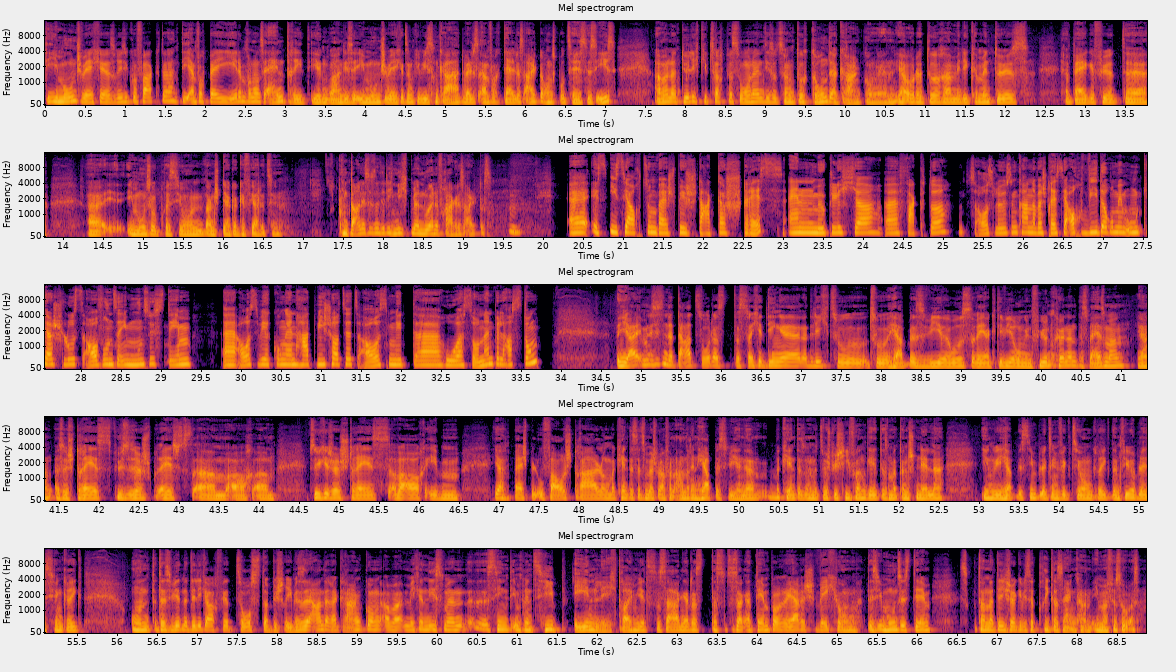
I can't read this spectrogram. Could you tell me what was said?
die Immunschwäche als Risikofaktor, die einfach bei jedem von uns eintritt, irgendwann diese Immunschwäche zum gewissen Grad, weil es einfach Teil des Alterungsprozesses ist. Aber natürlich gibt es auch Personen, die sozusagen durch Grunderkrankungen ja, oder durch eine medikamentös herbeigeführte äh, Immunsuppression dann stärker gefährdet sind. Und dann ist es natürlich nicht mehr nur eine Frage des Alters. Hm. Es ist ja auch zum Beispiel starker Stress ein möglicher äh, Faktor, das auslösen kann, aber Stress ja auch wiederum im Umkehrschluss auf unser Immunsystem äh, Auswirkungen hat. Wie schaut es jetzt aus mit äh, hoher Sonnenbelastung? Ja, ich meine, es ist in der Tat so, dass, dass solche Dinge natürlich zu, zu Herpesvirus-Reaktivierungen führen können. Das weiß man. Ja, also Stress, physischer Stress, ähm, auch ähm, psychischer Stress, aber auch eben, ja, Beispiel UV-Strahlung. Man kennt das ja zum Beispiel auch von anderen Herpesviren. Ja. Man kennt das, wenn man zum Beispiel Skifahren geht, dass man dann schneller irgendwie Herpes-Simplex-Infektion kriegt, ein Fieberbläschen kriegt. Und das wird natürlich auch für Zoster beschrieben. Es ist eine andere Erkrankung, aber Mechanismen sind im Prinzip ähnlich, traue ich mich jetzt zu sagen, dass, dass sozusagen eine temporäre Schwächung des Immunsystems dann natürlich schon ein gewisser Trigger sein kann, immer für sowas.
